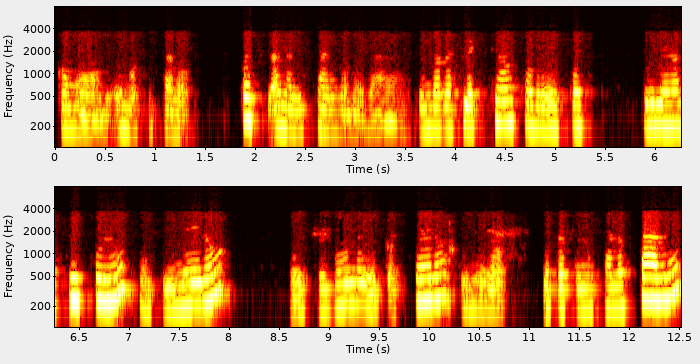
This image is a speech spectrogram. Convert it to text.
como hemos estado pues analizando, ¿verdad? Haciendo reflexión sobre estos primeros círculos, el primero, el segundo y el tercero, primero que pertenece a los padres,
